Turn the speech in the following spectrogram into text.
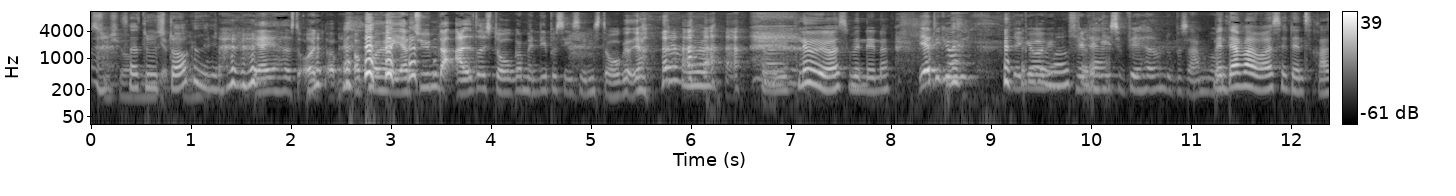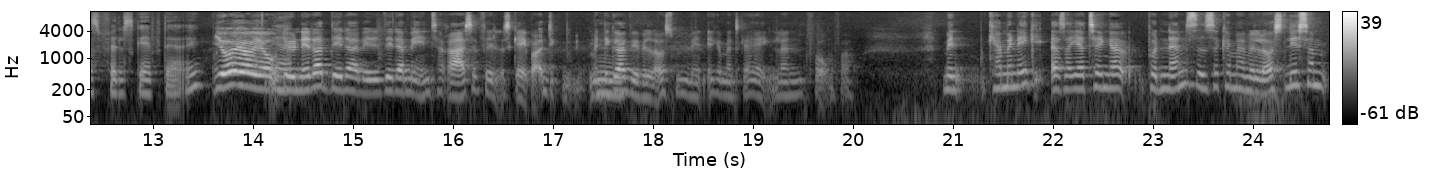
synes jeg Så var du stalkede hende. Ja, jeg havde stalk- og, og, og prøv at høre, jeg er typen, der aldrig stalker, men lige præcis hende stalkede jeg. Ja. Vi blev jo også veninder. Ja, det gjorde vi. Det gjorde var vi. Heldigvis, så havde hun det på samme måde. Men der var jo også et interessefællesskab der, ikke? Jo, jo, jo. Ja. Det er jo netop det, der er ved det, det der med interessefællesskaber. Og det, men det Mm. gør vi vel også med mænd, ikke? At man skal have en eller anden form for. Men kan man ikke, altså jeg tænker, på den anden side, så kan man vel også, ligesom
